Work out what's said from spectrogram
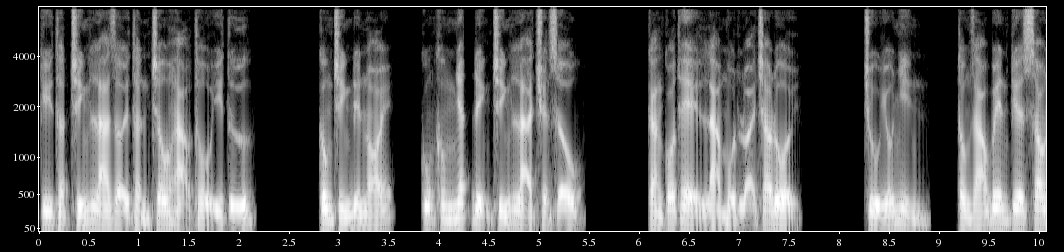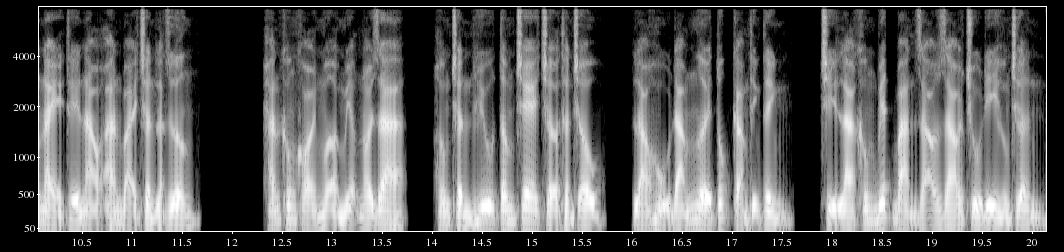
kỳ thật chính là rời thần châu hạo thổ ý tứ. Công chính đến nói, cũng không nhất định chính là chuyện xấu. Càng có thể là một loại trao đổi. Chủ yếu nhìn, tổng giáo bên kia sau này thế nào an bài Trần Lạc Dương. Hắn không khỏi mở miệng nói ra, Hồng Trần hưu tâm che chở thần châu, lão hủ đám người túc cảm thịnh tình, chỉ là không biết bản giáo giáo chủ đi Hồng Trần,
